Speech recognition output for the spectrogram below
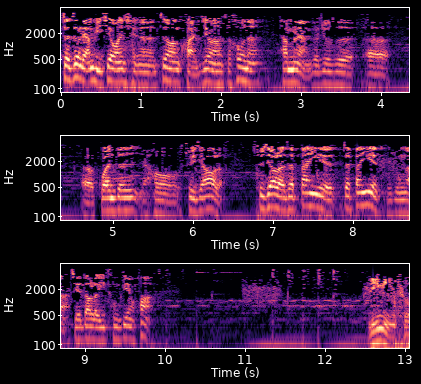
在这两笔借完钱、这完款借完之后呢，他们两个就是呃呃关灯，然后睡觉了。睡觉了，在半夜在半夜途中啊，接到了一通电话。李敏说，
